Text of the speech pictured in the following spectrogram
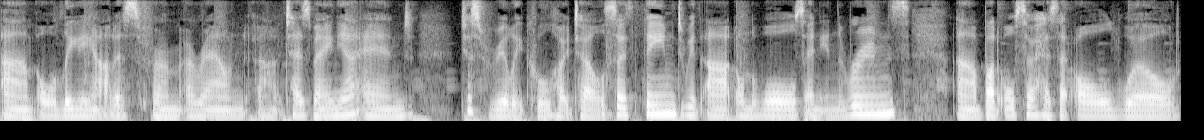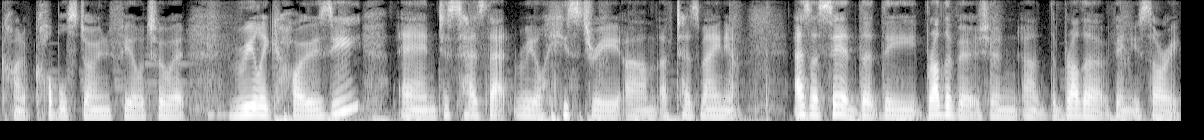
um, or leading artists from around uh, Tasmania and just really cool hotel. So themed with art on the walls and in the rooms, uh, but also has that old world kind of cobblestone feel to it. Really cozy and just has that real history um, of Tasmania. As I said, that the brother version, uh, the brother venue, sorry,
